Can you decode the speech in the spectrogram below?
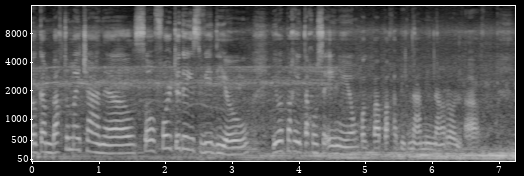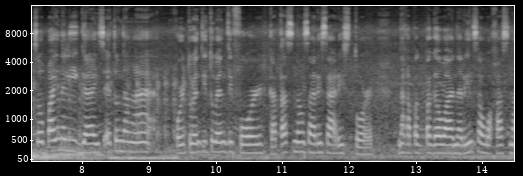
Welcome back to my channel. So for today's video, ipapakita ko sa inyo yung pagpapakabit namin ng roll up. So finally guys, ito na nga for 2024, katas ng sari-sari store, nakapagpagawa na rin sa wakas ng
